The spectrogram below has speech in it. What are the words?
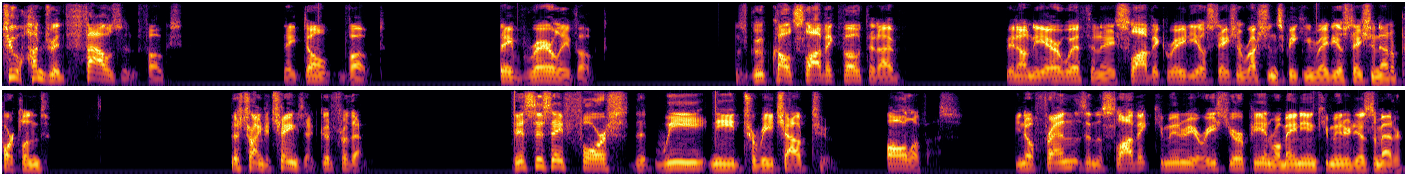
200,000 folks. They don't vote. They rarely vote. There's a group called Slavic Vote that I've been on the air with in a Slavic radio station, Russian speaking radio station out of Portland. That's trying to change that. Good for them. This is a force that we need to reach out to, all of us. You know, friends in the Slavic community or East European, Romanian community, doesn't matter.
